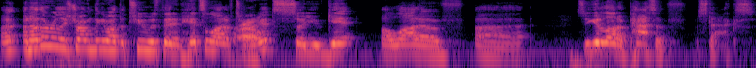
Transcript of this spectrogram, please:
Uh, another really strong thing about the two is that it hits a lot of Wow. targets, so you get a lot of uh, so you get a lot of passive stacks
